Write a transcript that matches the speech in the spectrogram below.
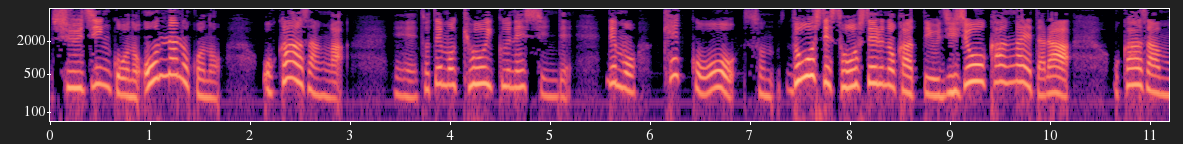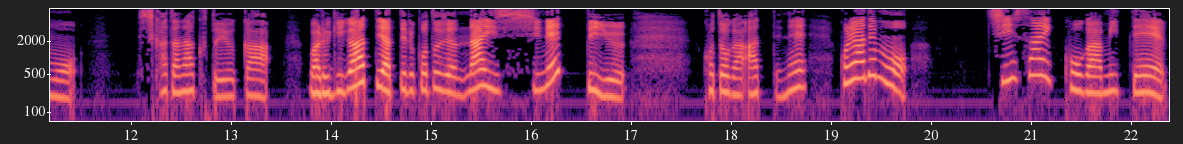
主人公の女の子のお母さんが、えー、とても教育熱心で、でも結構、その、どうしてそうしてるのかっていう事情を考えたら、お母さんも仕方なくというか、悪気があってやってることじゃないしねっていうことがあってね。これはでも、小さい子が見て、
